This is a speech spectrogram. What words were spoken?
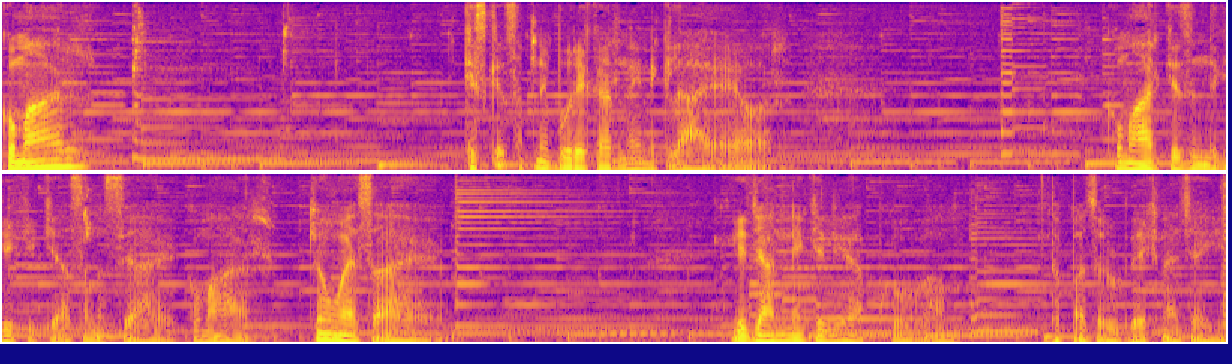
कुमार, किसके सपने पूरे करने निकला है और कुमार की ज़िंदगी की क्या समस्या है? कुमार, क्यों ऐसा है? ये जानने के लिए आपको हम धप्पा ज़रूर देखना चाहिए।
